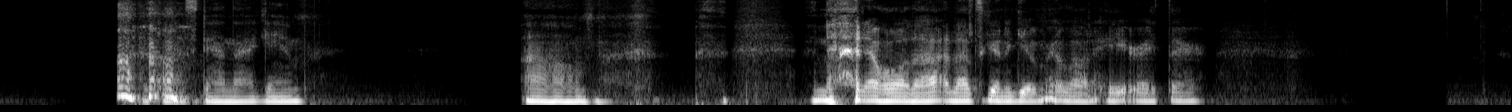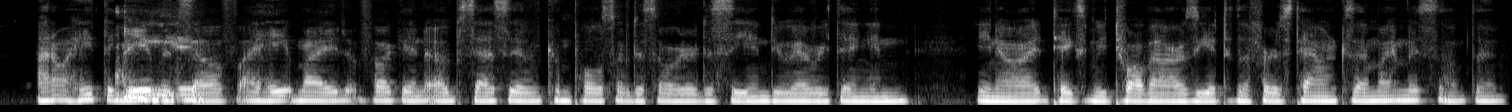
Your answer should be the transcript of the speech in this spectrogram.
I can't stand that game. Um, well, that that's gonna give me a lot of hate right there. I don't hate the game it. itself. I hate my fucking obsessive compulsive disorder to see and do everything, and you know it takes me twelve hours to get to the first town because I might miss something.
